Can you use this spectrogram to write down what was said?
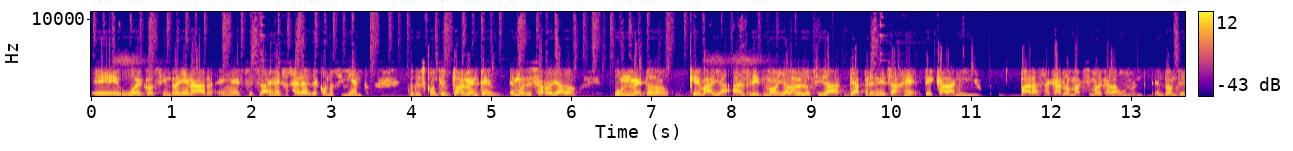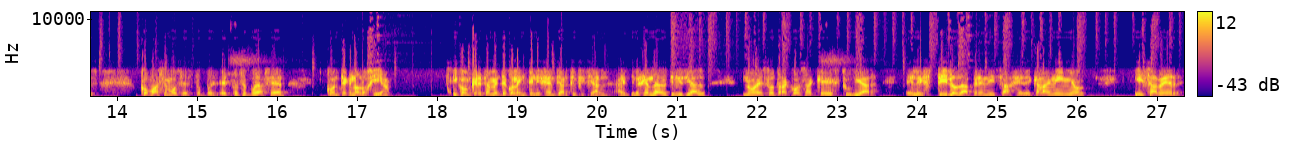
eh, huecos sin rellenar en, en esas áreas de conocimiento. Entonces, conceptualmente, hemos desarrollado un método que vaya al ritmo y a la velocidad de aprendizaje de cada niño para sacar lo máximo de cada uno. Entonces, ¿cómo hacemos esto? Pues esto se puede hacer con tecnología y concretamente con la inteligencia artificial. La inteligencia artificial no es otra cosa que estudiar el estilo de aprendizaje de cada niño y saber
